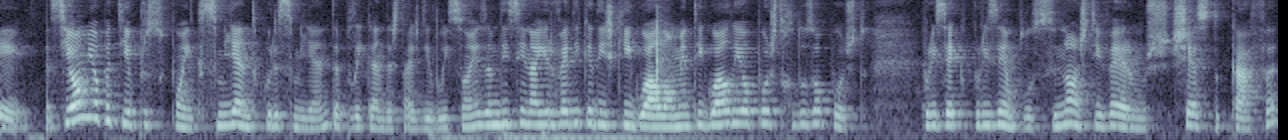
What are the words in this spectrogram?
é: se a homeopatia pressupõe que semelhante cura semelhante, aplicando as tais diluições, a medicina ayurvédica diz que igual aumenta igual e oposto reduz oposto. Por isso é que, por exemplo, se nós tivermos excesso de cafa,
